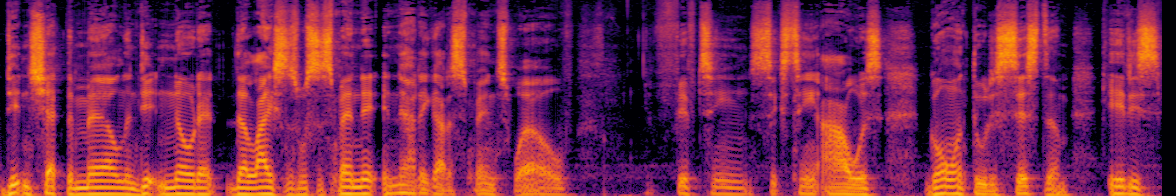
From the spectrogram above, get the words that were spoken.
didn't check the mail and didn't know that the license was suspended, and now they got to spend 12, 15, 16 hours going through the system. It is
